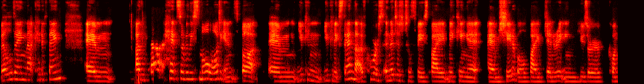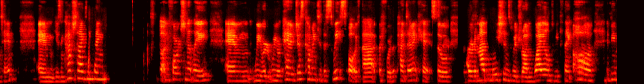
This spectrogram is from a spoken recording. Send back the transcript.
building, that kind of thing. Um, and that hits a really small audience but um, you can you can extend that of course in the digital space by making it um, shareable by generating user content um, using hashtags and things. But unfortunately um, we were we were kind of just coming to the sweet spot of that before the pandemic hit. So our imaginations would run wild. We'd think oh it'd be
